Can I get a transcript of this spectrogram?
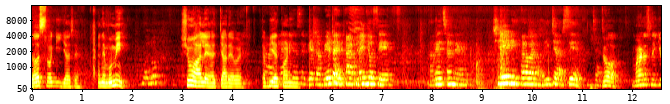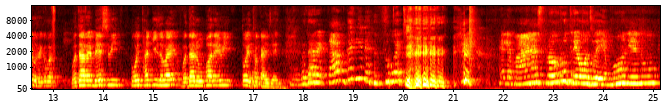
દસ વાગી ગયા છે. અને મમ્મી શું હાલે અત્યારે હવે? તબિયત પાણી? બેટા બેઠા થાક લઈ ગયો છે. હવે છે ને શેરડી ખાવાનો વિચાર છે. જો માણસને કેવું થાય ખબર? વધારે બેસવી તોય થાકી જવાય વધારે ઊભા રહેવી તોય થકાઈ જાય. વધારે કામ કરીએ ને તોય એટલે માણસ પ્રવૃત્ત રહેવો જોઈએ મન એનું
